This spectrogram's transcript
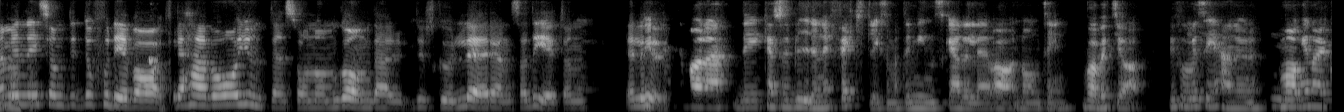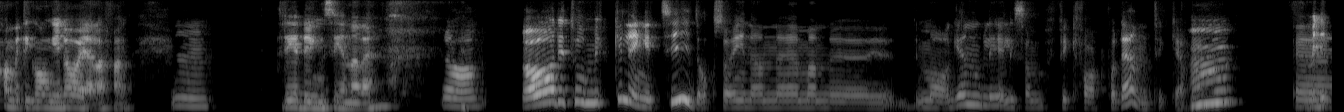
Ja, men liksom, då får det vara, för det här var ju inte en sån omgång där du skulle rensa det, utan, eller Det hur? inte bara, det kanske blir en effekt liksom att det minskar eller ja, någonting. Vad vet jag. Vi får väl se här nu. Mm. Magen har ju kommit igång idag i alla fall. Mm. Tre dygn senare. Ja. ja, det tog mycket längre tid också innan eh, man, eh, magen blev, liksom, fick fart på den, tycker jag. Mm. Men det Eh,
